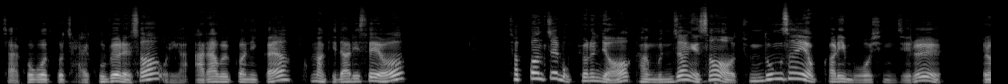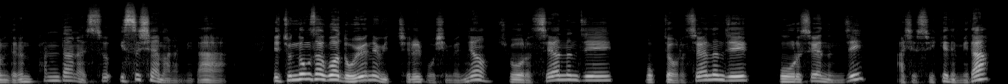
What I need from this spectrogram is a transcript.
자, 그것도 잘 구별해서 우리가 알아볼 거니까요. 조금만 기다리세요. 첫 번째 목표는요, 각 문장에서 준동사의 역할이 무엇인지를 여러분들은 판단할 수 있으셔야만 합니다. 이 준동사구와 노연의 위치를 보시면요, 주어로 쓰였는지, 목적으로 쓰였는지, 보호로 쓰였는지 아실 수 있게 됩니다.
